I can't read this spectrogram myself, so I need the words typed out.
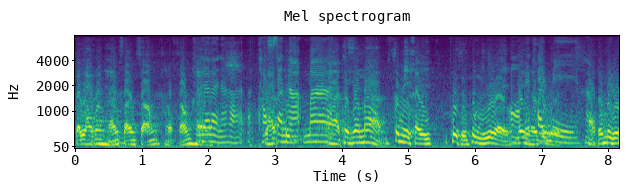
แต่เราบางแหนสอนสองสองแห่งเรียกอะไรนะคะ ทัศนะมากอ่ทัศนะมากก็มีใครพูดถึงพวกนี้เลยอ๋อไม่ค่อยมีค่ะอ่าผมไปดู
